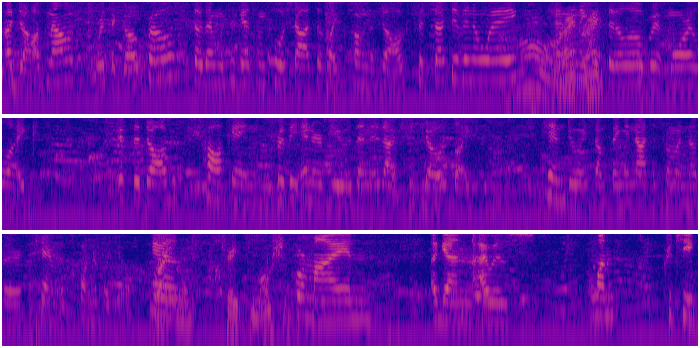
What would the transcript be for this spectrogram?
a dog mount with a GoPro, so then we could get some cool shots of like from the dog's perspective in a way, Oh, and right, then it right. gives it a little bit more like if the dog's talking for the interview, then it actually shows like him doing something and not just from another camera's point of view. And right, right. Creates motion. For mine, again, I was one critique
